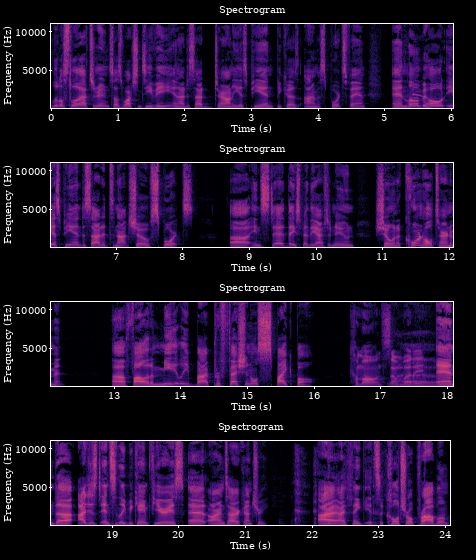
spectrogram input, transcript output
little slow afternoon, so I was watching TV, and I decided to turn on ESPN because I'm a sports fan. And lo and behold, ESPN decided to not show sports. Uh, instead, they spent the afternoon showing a cornhole tournament, uh, followed immediately by professional spike ball. come on, somebody. And uh, I just instantly became furious at our entire country. I, I think it's a cultural problem.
